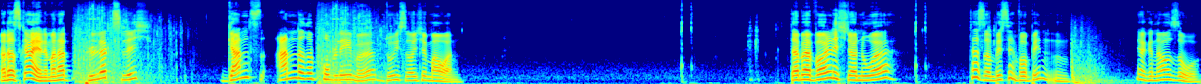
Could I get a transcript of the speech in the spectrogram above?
Ja, das ist geil. Man hat plötzlich ganz andere Probleme durch solche Mauern. Dabei wollte ich doch nur das so ein bisschen verbinden. Ja, genau so.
